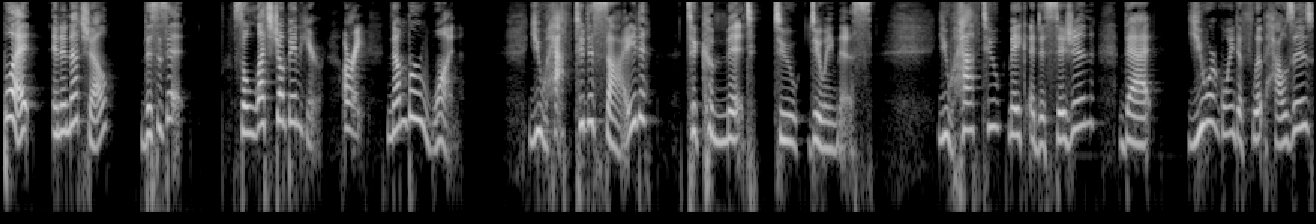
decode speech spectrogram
But in a nutshell, this is it. So let's jump in here. All right, number one, you have to decide to commit to doing this. You have to make a decision that you are going to flip houses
